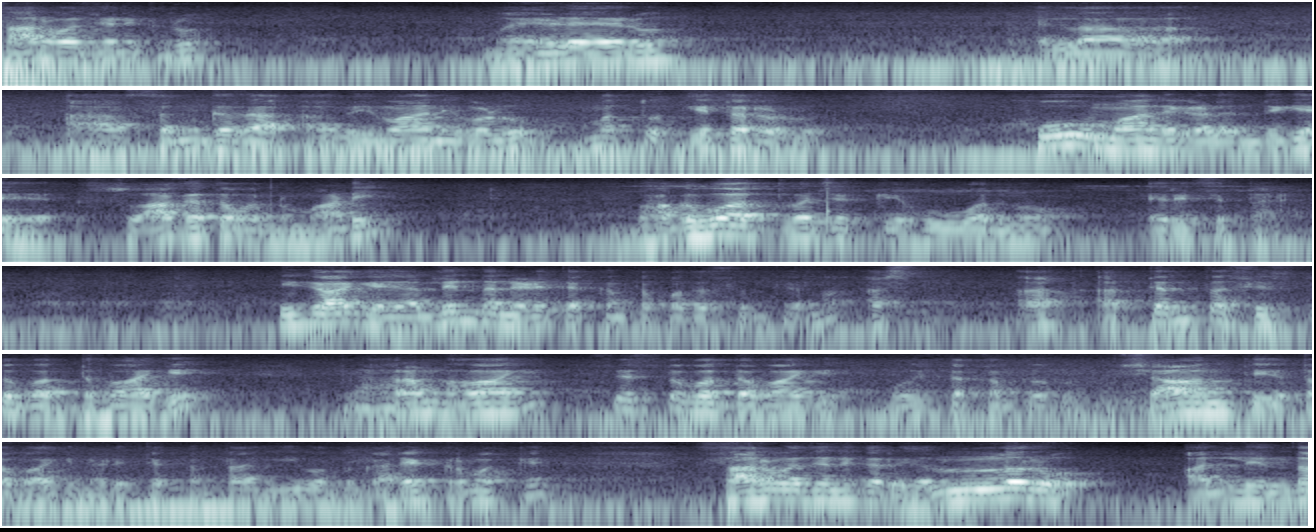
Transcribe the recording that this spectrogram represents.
ಸಾರ್ವಜನಿಕರು, ಮಹಿಳೆಯರು, ಎಲ್ಲ ಆ ಸಂಘದ ಅಭಿಮಾನಿಗಳು ಮತ್ತು ಇತರರು ಹೂ ಮಾಲೆಗಳೊಂದಿಗೆ ಸ್ವಾಗತವನ್ನು ಮಾಡಿ ಭಗವಧ್ವಜಕ್ಕೆ ಹೂವನ್ನು ಎರಚುತ್ತಾರೆ ಹೀಗಾಗಿ ಅಲ್ಲಿಂದ ನಡೀತಕ್ಕಂಥ ಪದಸಂತೆಯನ್ನು ಅಷ್ಟು ಅತ್ಯಂತ ಶಿಸ್ತುಬದ್ಧವಾಗಿ, ಪ್ರಾರಂಭವಾಗಿ, ಶಿಸ್ತುಬದ್ಧವಾಗಿ ಮುಗಿತಕ್ಕಂಥದ್ದು ಶಾಂತಿಯುತವಾಗಿ ನಡೀತಕ್ಕಂಥ ಈ ಒಂದು ಕಾರ್ಯಕ್ರಮಕ್ಕೆ ಸಾರ್ವಜನಿಕರು ಎಲ್ಲರೂ ಅಲ್ಲಿಂದ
